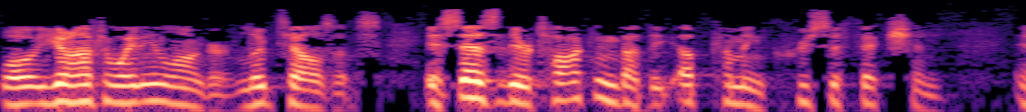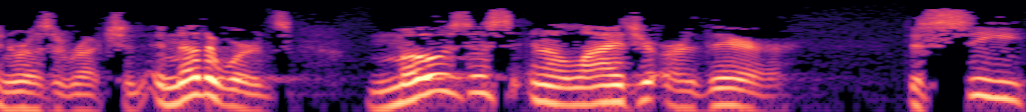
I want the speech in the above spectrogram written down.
Well, you don't have to wait any longer. Luke tells us. It says they're talking about the upcoming crucifixion and resurrection. In other words, Moses and Elijah are there to see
